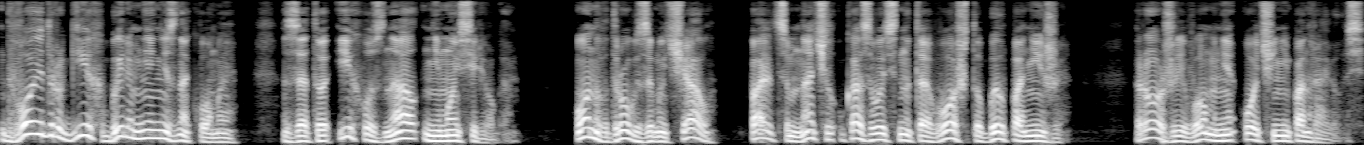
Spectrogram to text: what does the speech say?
Двое других были мне незнакомы, зато их узнал не мой Серега. Он вдруг замычал, пальцем начал указывать на того, что был пониже. Рожа его мне очень не понравилась.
